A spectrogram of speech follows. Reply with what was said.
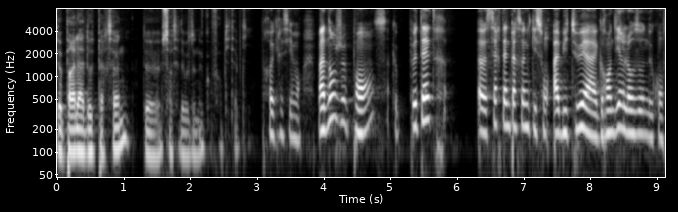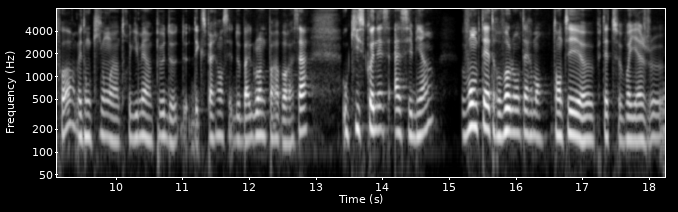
de parler à d'autres personnes, de sortir de vos zones de confort petit à petit. Progressivement. Maintenant, je pense que peut-être euh, certaines personnes qui sont habituées à agrandir leur zone de confort, mais donc qui ont entre guillemets un peu d'expérience et de background par rapport à ça, ou qui se connaissent assez bien, vont peut-être volontairement tenter euh, peut-être ce voyage euh,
